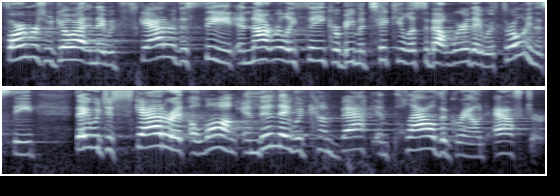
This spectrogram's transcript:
Farmers would go out and they would scatter the seed and not really think or be meticulous about where they were throwing the seed. They would just scatter it along and then they would come back and plow the ground after.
